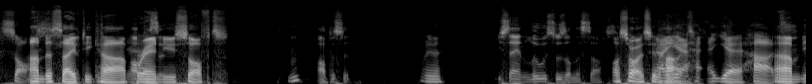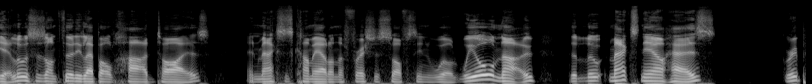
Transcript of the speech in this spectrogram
softs. under safety car, Yeah. brand Opposite. new softs. Opposite. What do you mean? You're saying Lewis was on the softs. Oh, sorry, I said No, hard. yeah, ha- yeah, hard. Um, yeah, Lewis is on 30 lap old hard tyres, and Max has come out on the freshest softs in the world. We all know that Lew- Max now has grip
